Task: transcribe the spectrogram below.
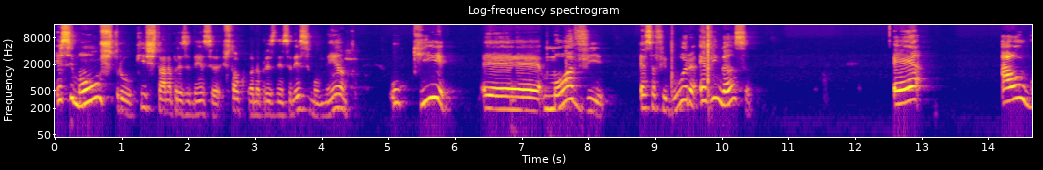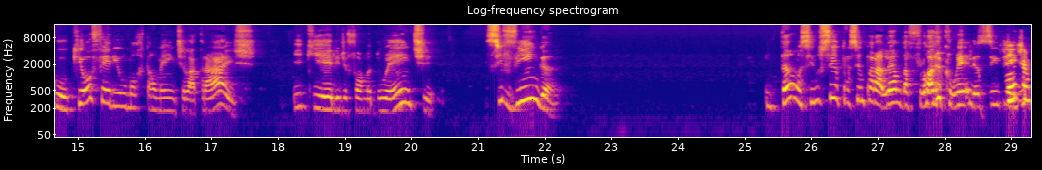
esse monstro que está na presidência, está ocupando a presidência nesse momento, o que é, move essa figura é vingança. É algo que o feriu mortalmente lá atrás e que ele, de forma doente, se vinga. Então, assim, não sei, para ser um paralelo da Flora com ele, assim. Gente, eu.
